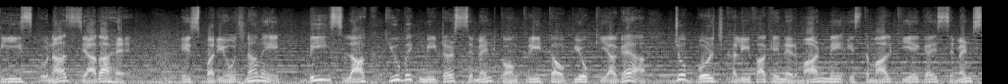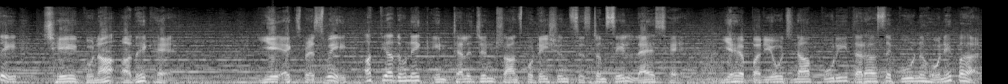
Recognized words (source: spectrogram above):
30 गुना ज़्यादा है। इस परियोजना में 20 lakh cubic metre cement concrete का उपयोग किया गया, जो बुर्ज खलीफा के निर्माण में इस्तेमाल किए गए सीमेंट से 6 गुना अधिक है। ये एक्सप्रेसवे अत्याधुनिक इंटेलिजेंट ट्रांसपोर्टेशन सिस्टम से लैस है। यह परियोजना पूरी तरह से पूर्ण होने पर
